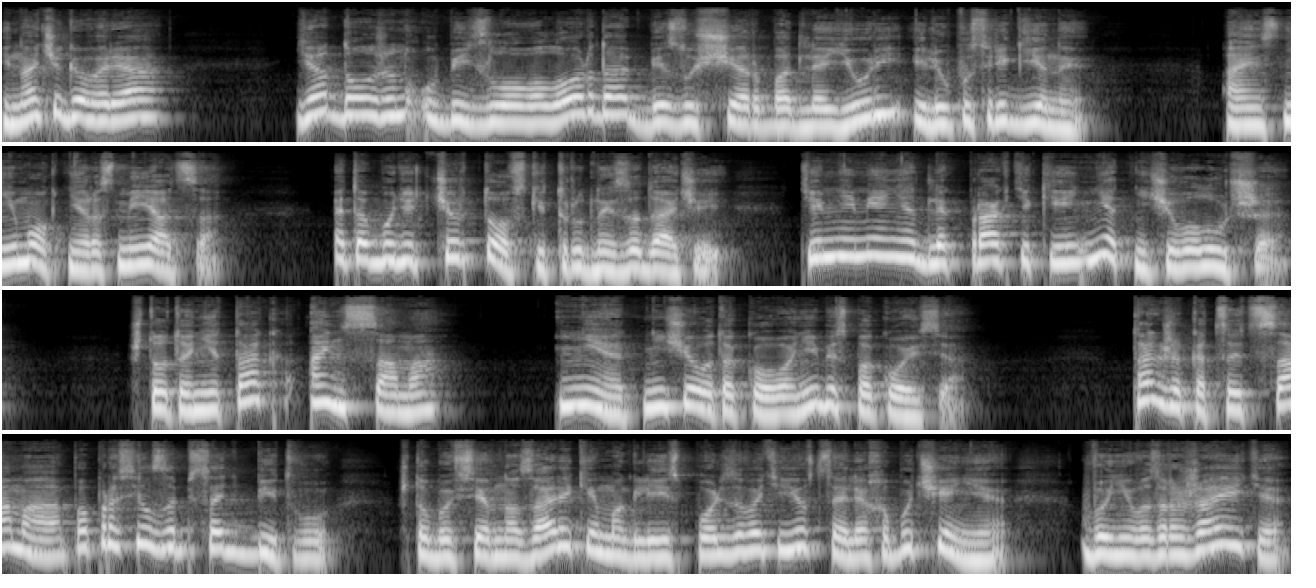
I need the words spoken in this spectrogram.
Иначе говоря, я должен убить злого лорда без ущерба для Юри и Люпус Регины. Айнс не мог не рассмеяться. Это будет чертовски трудной задачей. Тем не менее, для практики нет ничего лучше. Что-то не так, Айнс сама? Нет, ничего такого, не беспокойся. Также Кацит Сама попросил записать битву, чтобы все в Назарике могли использовать ее в целях обучения. Вы не возражаете?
